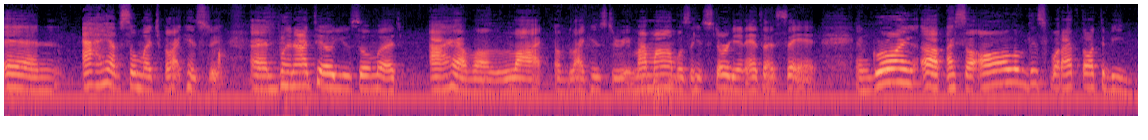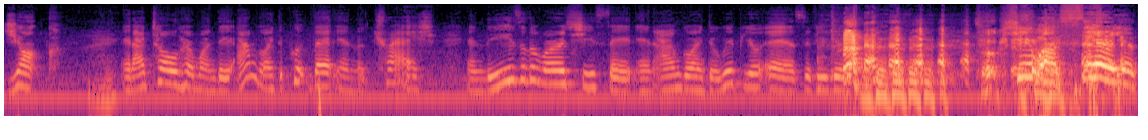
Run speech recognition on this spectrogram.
And I have so much Black history, and when I tell you so much, I have a lot of Black history. My mom was a historian, as I said, and growing up, I saw all of this what I thought to be junk. Mm-hmm. And I told her one day, I'm going to put that in the trash. And these are the words she said, and I'm going to whip your ass if you do it. okay. she was serious.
